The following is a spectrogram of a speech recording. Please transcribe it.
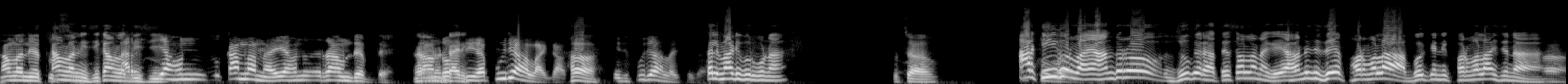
কামলা নিয়ে কামলা নিছি কামলা দিছি। এখন কামলা নাই এখন রাউন্ড দেয়। Round direct। দিয়ে পুইরা হালায় গাছ। হ্যাঁ। এই যে পুইরা হালাইছে গাছ। তাহলে মাটি পুরবো না। বুঝছাও আর কি করবা এখন ধরো যুগের হাতে চলে নাকি এখন যে ফর্মুলা বৈজ্ঞানিক ফর্মুলা আছে না হ্যাঁ।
